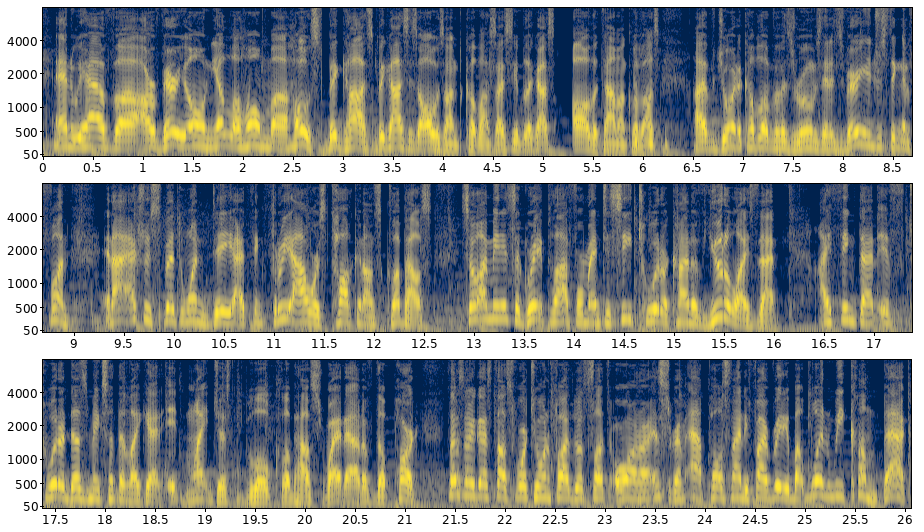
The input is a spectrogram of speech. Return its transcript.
and we have uh, our very own Yellow Home uh, host, Big Haas. Big House is always on Clubhouse. I see Big House all the time on Clubhouse. I've joined a couple of his rooms, and it's very interesting and fun. And I actually spent one day, I think, three hours talking on Clubhouse. So, I mean, it's a great platform, and to see Twitter kind of utilize that, I think that if Twitter does make something like that, it might just blow Clubhouse right out of the park. Let us know your guys' thoughts, 4215 slots or on our Instagram at Pulse95 Radio. But when we come back,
